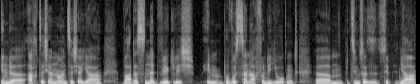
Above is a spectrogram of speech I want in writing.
in der 80er, 90er Jahr war das nicht wirklich im Bewusstsein auch von der Jugend, ähm, beziehungsweise ja,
